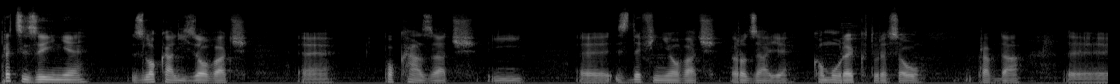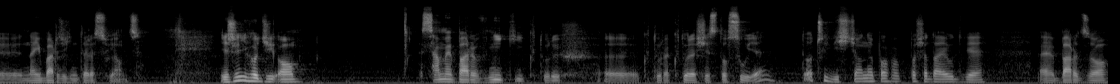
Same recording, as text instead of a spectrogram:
precyzyjnie zlokalizować, pokazać i zdefiniować rodzaje komórek, które są prawda, najbardziej interesujące. Jeżeli chodzi o same barwniki, których, które, które się stosuje, to oczywiście one posiadają dwie e, bardzo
